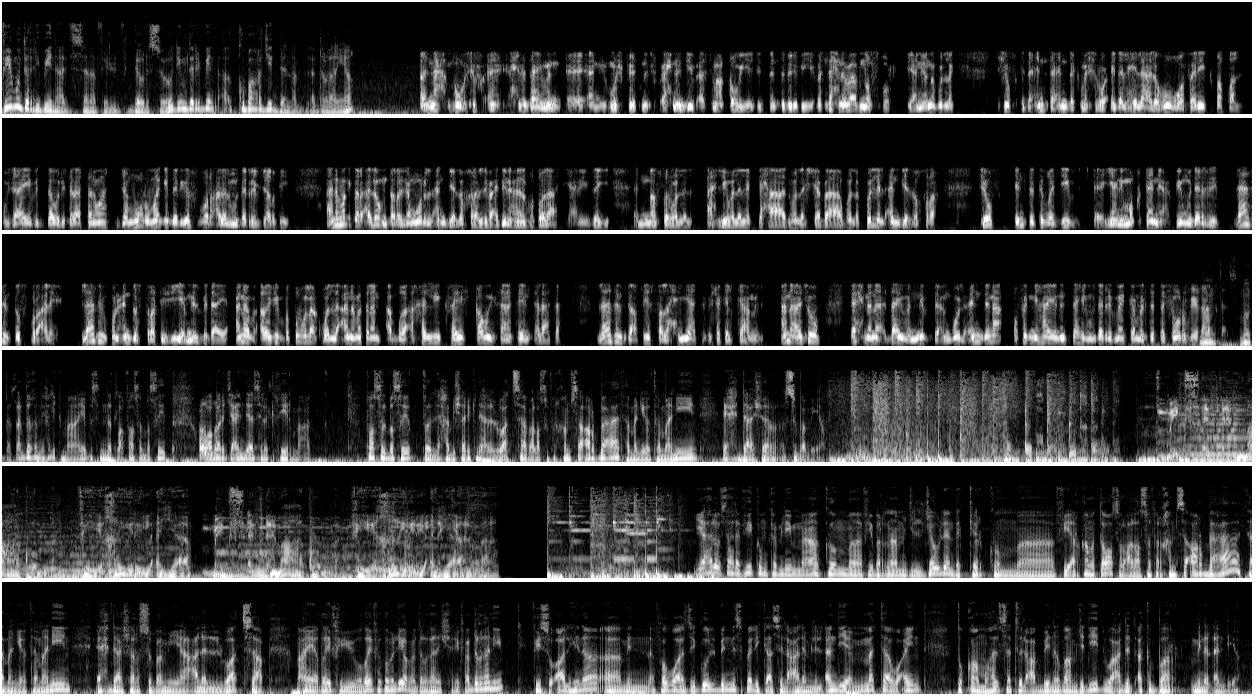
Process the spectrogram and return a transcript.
في مدربين هذه السنة في الدوري السعودي مدربين كبار جدا عبد الغني ها؟ آه، نعم هو شوف آه، إحنا دائما يعني مشكلتنا شوف إحنا نجيب أسماء قوية جدا تدريبية بس إحنا ما بنصبر. يعني أنا أقول لك شوف إذا أنت عندك مشروع إذا الهلال وهو فريق بطل وجايب الدوري ثلاث سنوات جمهوره ما قدر يصبر على المدرب جاردين أنا ما أقدر ألوم ترى جمهور الأندية الأخرى اللي بعدين عن البطولات يعني زي النصر ولا الأهلي ولا الاتحاد ولا الشباب ولا كل الأندية الأخرى. شوف أنت تبغى تجيب يعني مقتنع بمدرب لازم تصبر عليه لازم يكون عنده استراتيجية من البداية. أنا أجيب بطولة ولا أنا مثلا أبغى أخليك فريق قوي سنتين ثلاثة؟ لازم تعطيه صلاحيات بشكل كامل. أنا أشوف إحنا دائما نبدأ نقول عندنا وفي النهاية ننتهي المدرب ما يكمل ستة شهور وبيغادر ممتاز ممتاز. عبد الغني خليك معي بس بنطلع فاصل بسيط وبرجع عندي أسئلة كثير معك. فاصل بسيط اللي حاب يشاركني على الواتساب على 054 88 11700 Mix FM. معكم في خير الأيام. Mix FM. معكم في خير الأيام. يا هلا وسهلا فيكم كملين معاكم في برنامج الجولة. نذكركم في أرقام التواصل على صفر خمسة أربعة ثمانية وثمانين إحداشر سبعمية على الواتساب. معي ضيفي وضيفكم اليوم عبد الغني الشريف. عبد الغني في سؤال هنا من فواز يقول بالنسبة لكأس العالم للأندية متى وأين تقام؟ وهل ستلعب بنظام جديد وعدد أكبر من الأندية؟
